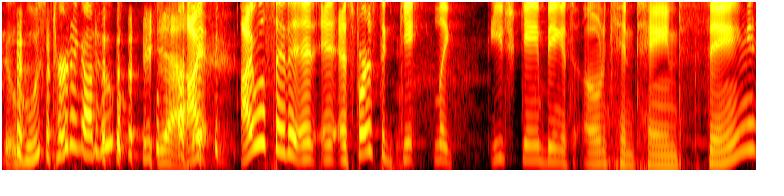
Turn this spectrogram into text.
who's turning on who? yeah. I I will say that a- a- as far as the game, like each game being its own contained thing,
